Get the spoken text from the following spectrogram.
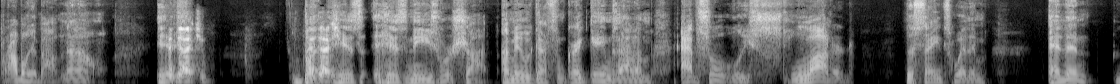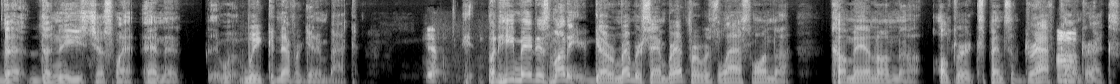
probably about now. I got you. But his his knees were shot. I mean, we got some great games out of him. Absolutely slaughtered the Saints with him, and then the the knees just went, and it, we could never get him back. Yeah. But he made his money. You got to remember, Sam Bradford was the last one to come in on the ultra expensive draft Mhm. contracts,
